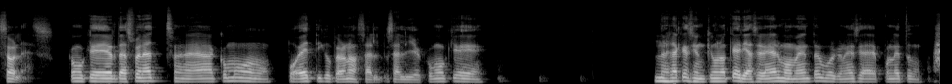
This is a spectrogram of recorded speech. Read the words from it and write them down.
solas. Como que de verdad suena, suena como poético, pero no, salió como que no es la canción que uno quería hacer en el momento, porque uno decía, ponle tú, ah,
